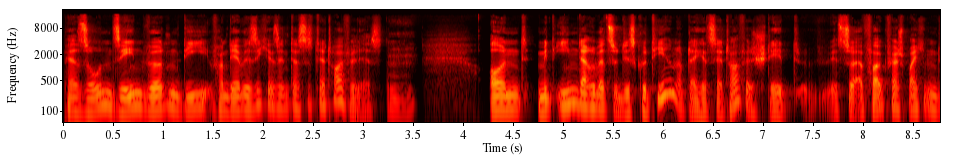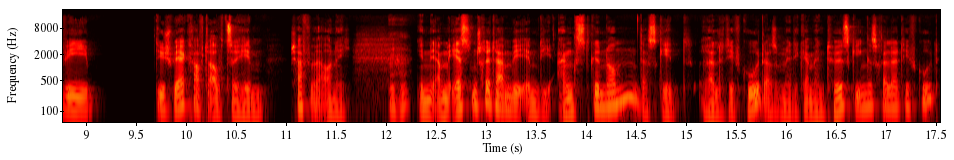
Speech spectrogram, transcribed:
Person sehen würden, die, von der wir sicher sind, dass es der Teufel ist. Mhm. Und mit ihm darüber zu diskutieren, ob da jetzt der Teufel steht, ist so erfolgversprechend wie die Schwerkraft aufzuheben. Schaffen wir auch nicht. Mhm. In, am ersten Schritt haben wir eben die Angst genommen. Das geht relativ gut. Also medikamentös ging es relativ gut.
